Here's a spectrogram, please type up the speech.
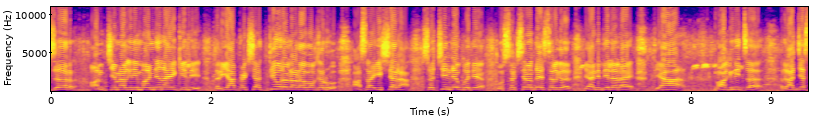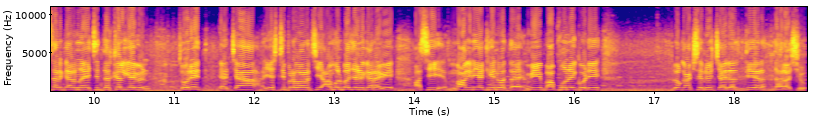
जर आमची मागणी मान्य नाही केली तर यापेक्षा तीव्र लढावा करू असा इशारा सचिन देवकते व सक्षनाताई सलगर यांनी दिलेला आहे. त्या मागणीचं राज्य सरकारनं याची दखल घ्यावी त्वरित यांच्या एस टी प्रवाराची अंमलबजावणी करावी अशी मागणी या ठिकाणी होत आहे. मी बापू नाईकोडी लोकाक्षर न्यूज चॅनल तेर धाराशिव.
